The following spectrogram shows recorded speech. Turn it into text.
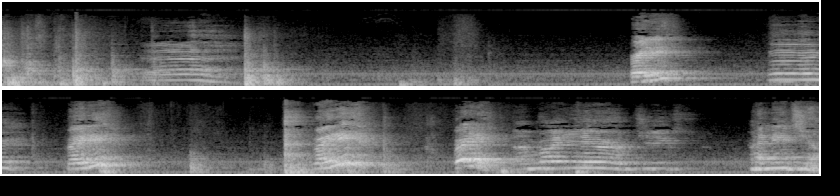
Uh. Brady? Hey. Brady? Brady? Brady? I'm right here, Cheeks. I need you.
